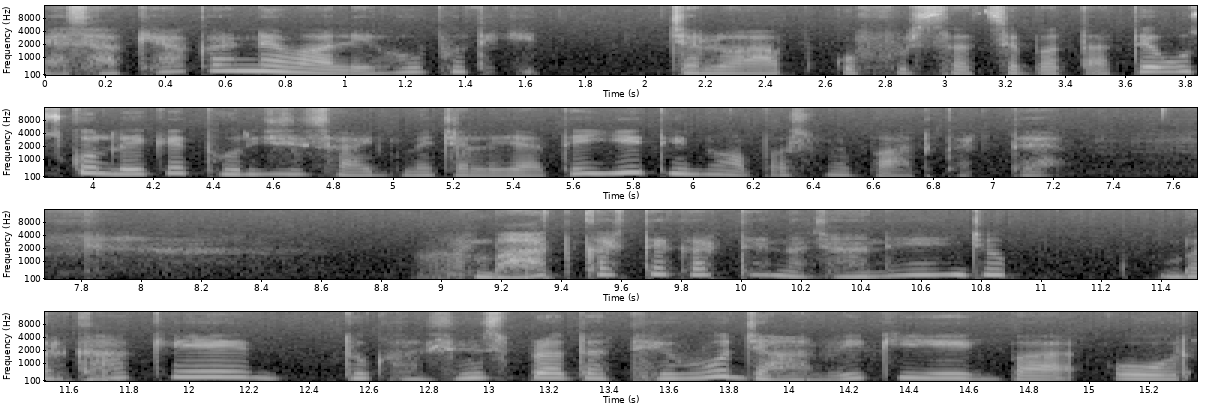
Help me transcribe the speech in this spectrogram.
ऐसा क्या करने वाले हो? बोलते कि चलो आपको फुर्सत से बताते हैं, उसको लेके थोड़ी सी साइड में चले जाते ये तीनों आपस में बात करते हैं। बात करते करते न जाने जो बरखा के दो कजिन्स ब्रदर थे, वो जानवी की एक बार और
